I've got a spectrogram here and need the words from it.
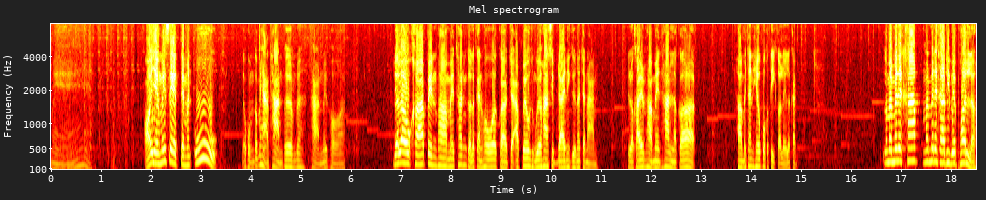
แหม อ๋อ ยังไม่เสร็จแต่มันอู้ เดี๋ยวผมต้องไปหาฐานเพิ่มด้วยฐานไม่พอ เดี๋ยวเราคราฟเป็นพาเมทัลก่อนแล้วกันเพราะว่ากว่าจะอัพเวลถึงเวลห้าสิบได้นี่คือน่าจะนาน เดี๋ยวเราคราฟเป็นพาเมทัลแล้วก็พาเมทัลเฮลปกติก่อนเลยแล้วกัน แล้วมันไม่ได้คราฟมันไม่ได้คราฟที่เวพอนเหรอ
